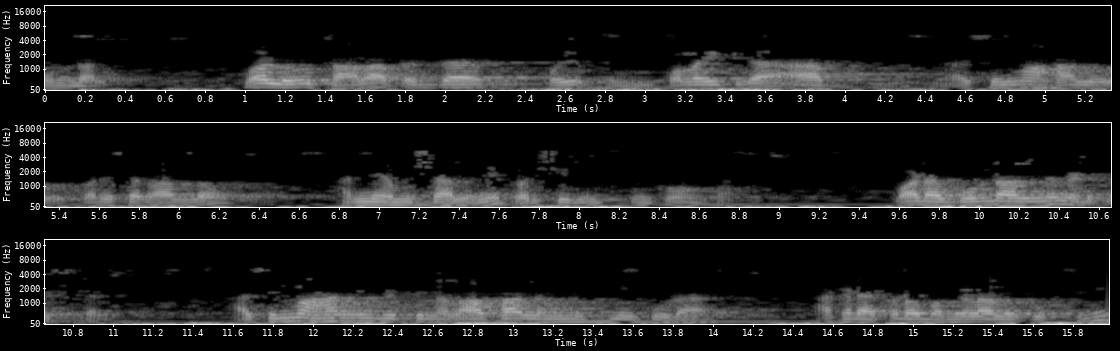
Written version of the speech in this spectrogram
గుండాలు. వాళ్ళు చాలా పెద్ద పొలైట్గా ఆ సినిమా హాలు పరిసరాల్లో అన్ని అంశాలని పరిశీలించుకుంటూ ఉంటారు. వాడు ఆ గుండాలని నడిపిస్తాడు. ఆ సినిమా హాల్ నుంచి వచ్చిన లాభాలన్నింటినీ కూడా అక్కడెక్కడో బంగాళాలో కూర్చుని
